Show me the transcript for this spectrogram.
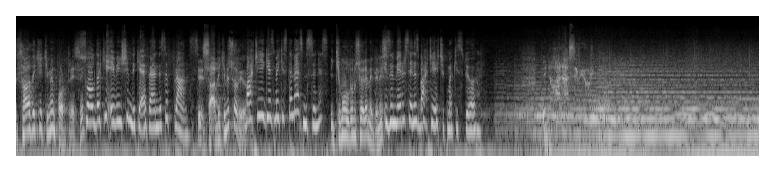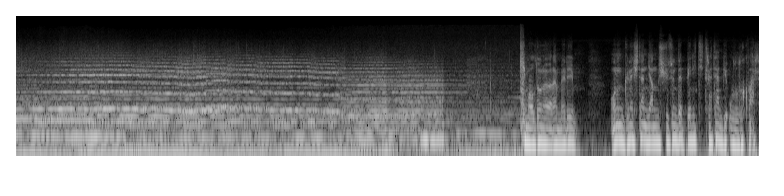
Sağdaki kimin portresi? Soldaki evin şimdiki efendisi Frans. Ee, Sağdakini soruyorum. Bahçeyi gezmek istemez misiniz? Kim olduğunu söylemediniz. İzin verirseniz bahçeye çıkmak istiyorum. Beni hala seviyor. Olduğunu öğrenmeliyim. Onun güneşten yanmış yüzünde beni titreten bir ululuk var.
